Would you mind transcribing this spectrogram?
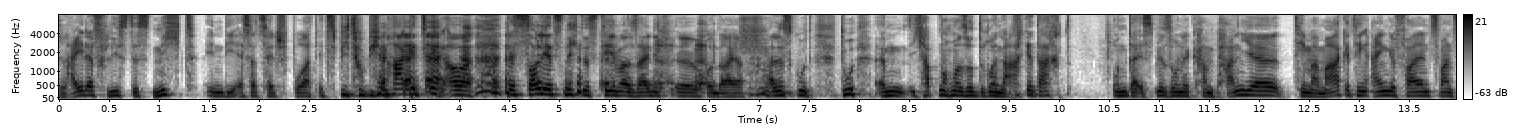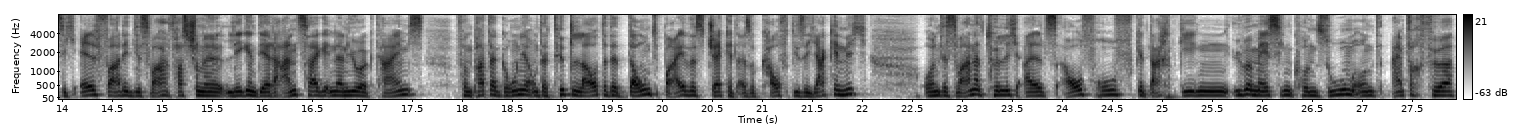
Leider fließt es nicht in die SAZ Sport, ins B2B-Marketing, aber das soll jetzt nicht das Thema sein. Ich, äh, von daher alles gut. Du, ähm, ich habe noch mal so drüber nachgedacht. Und da ist mir so eine Kampagne, Thema Marketing eingefallen. 2011 war die, das war fast schon eine legendäre Anzeige in der New York Times von Patagonia und der Titel lautete Don't buy this jacket, also kauft diese Jacke nicht. Und es war natürlich als Aufruf gedacht gegen übermäßigen Konsum und einfach für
